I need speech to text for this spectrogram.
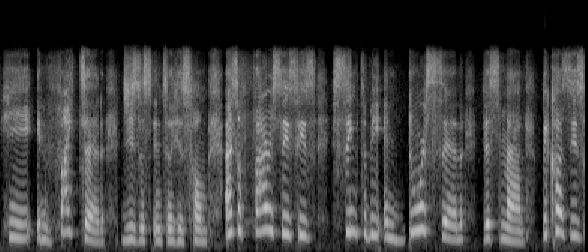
he invited Jesus into his home? As a Pharisee, he's seemed to be endorsing this man because he's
